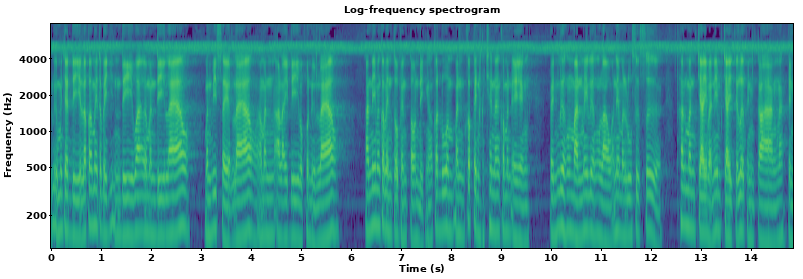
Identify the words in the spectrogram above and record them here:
หรือมันจะดีแล้วก็ไม่ต้องไปยินดีว่าเออมันดีแล้ว มันวิเศษแล้วมันอะไรดีกว่าคนอื่นแล้ว อันนี้มันก็เป็นตัวเป็นตนอีกก็ร่วมมันก็เป็นเช่นนั้นของมันเอง เป็นเรื่องของมันไม่เรื่องของเรา อันนี้มันรู้ซื่อท่านมันใจแบบนี้ใจจะเริ่มเป็นกลางนะเป็น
